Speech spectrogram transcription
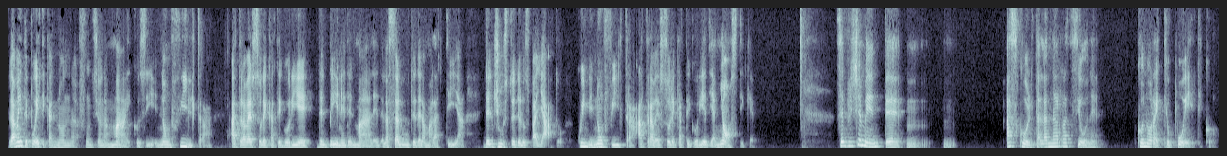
La mente poetica non funziona mai così, non filtra attraverso le categorie del bene e del male, della salute e della malattia, del giusto e dello sbagliato, quindi non filtra attraverso le categorie diagnostiche. Semplicemente mh, mm, mm, ascolta la narrazione con orecchio poetico.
